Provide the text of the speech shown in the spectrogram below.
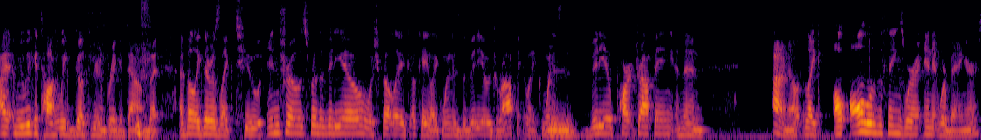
I, I mean, we could talk. We could go through and break it down. but I felt like there was like two intros for the video, which felt like okay, like when is the video dropping? Like when is the mm. video part dropping? And then I don't know. Like all, all of the things were in it were bangers.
